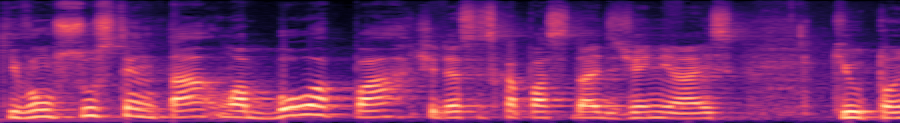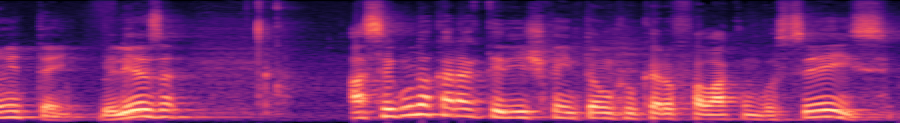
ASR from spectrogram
que vão sustentar uma boa parte dessas capacidades geniais que o Tony tem, beleza? A segunda característica então que eu quero falar com vocês,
